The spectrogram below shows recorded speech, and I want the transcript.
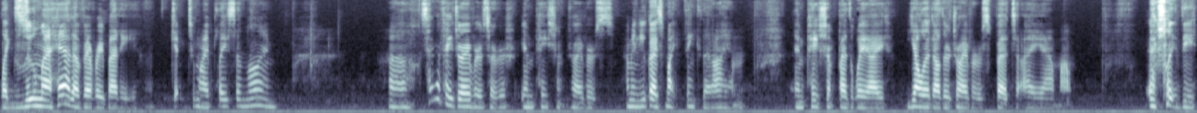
like zoom ahead of everybody, get to my place in line. Uh, Santa Fe drivers are impatient drivers. I mean, you guys might think that I am impatient by the way I yell at other drivers, but I am uh, actually the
